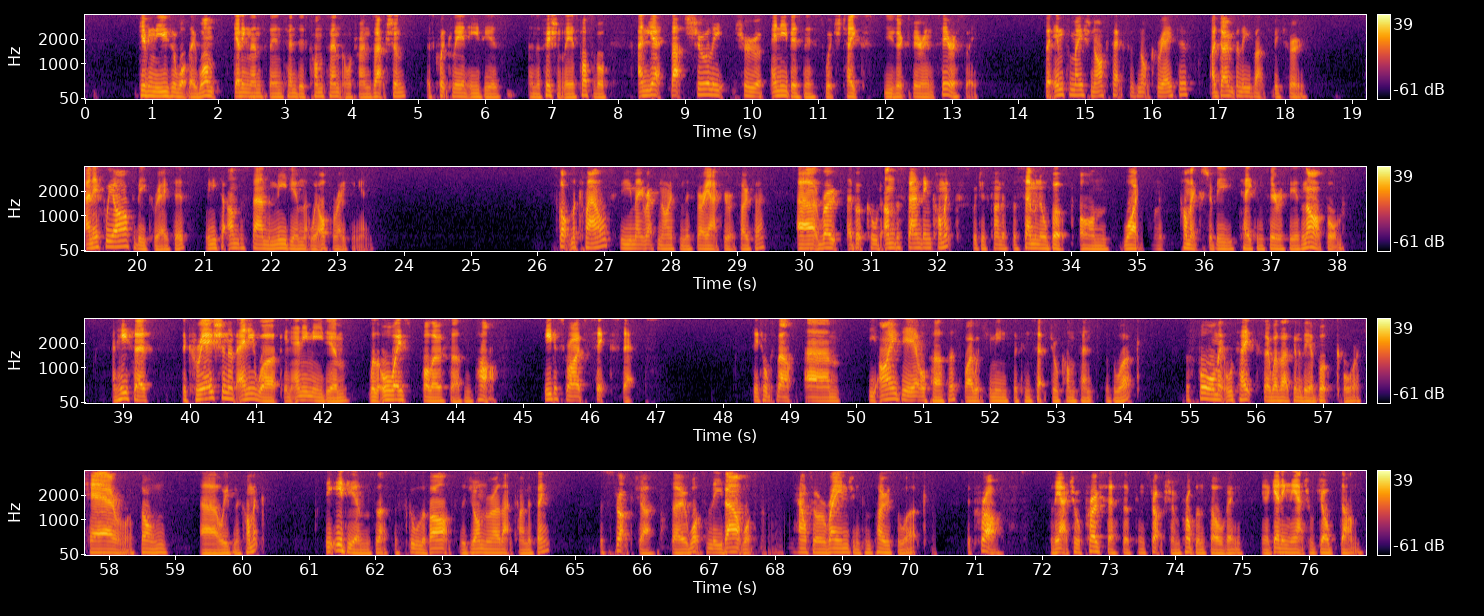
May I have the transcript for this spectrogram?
Giving the user what they want, getting them to the intended content or transaction as quickly and easy as and efficiently as possible. And yet that's surely true of any business which takes user experience seriously. But information architects is not creative. I don't believe that to be true. And if we are to be creative, we need to understand the medium that we're operating in. Scott McCloud, who you may recognize from this very accurate photo, uh, wrote a book called Understanding Comics, which is kind of the seminal book on why comics should be taken seriously as an art form. And he says, the creation of any work in any medium will always follow a certain path. He describes six steps. So he talks about um, the idea or purpose, by which he means the conceptual content of the work the form it will take, so whether that's going to be a book or a chair or a song uh, or even a comic. The idiom, so that's the school of art, the genre, that kind of thing. The structure, so what to leave out, what to, how to arrange and compose the work. The craft, so the actual process of construction, problem solving, you know, getting the actual job done.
